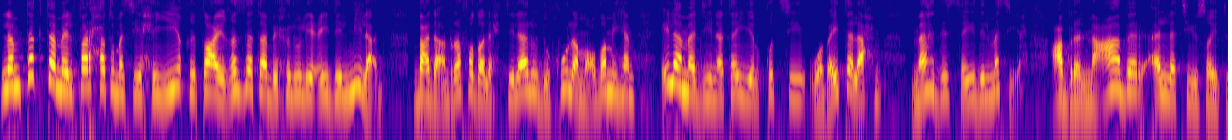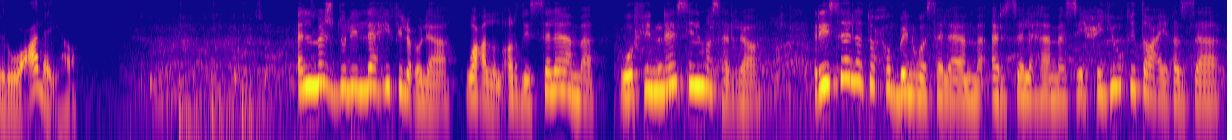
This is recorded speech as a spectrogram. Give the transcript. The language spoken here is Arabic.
لم تكتمل فرحة مسيحيي قطاع غزة بحلول عيد الميلاد بعد أن رفض الاحتلال دخول معظمهم إلى مدينتي القدس وبيت لحم مهد السيد المسيح عبر المعابر التي يسيطر عليها. المجد لله في العلا وعلى الأرض السلام وفي الناس المسرة رسالة حب وسلام أرسلها مسيحي قطاع غزة.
